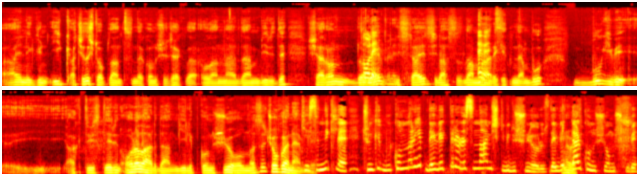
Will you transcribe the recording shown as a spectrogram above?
aynı gün ilk açılış toplantısında konuşacaklar olanlardan biri de Sharon Dolev, Dolev. İsrail Silahsızlanma evet. Hareketi'nden. Bu bu gibi e, aktivistlerin oralardan gelip konuşuyor olması çok önemli. Kesinlikle. Çünkü bu konuları hep devletler arasındaymış gibi düşünüyoruz. Devletler evet. konuşuyormuş gibi.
